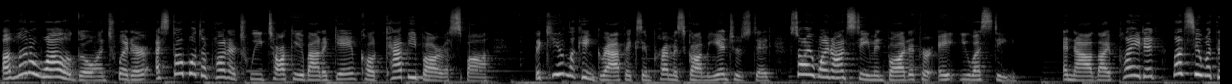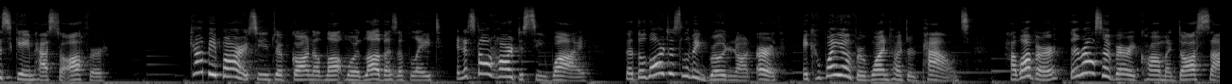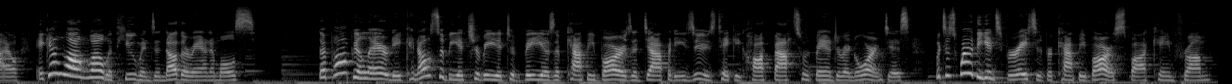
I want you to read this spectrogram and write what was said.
A little while ago on Twitter, I stumbled upon a tweet talking about a game called Capybara Spa. The cute looking graphics and premise got me interested, so I went on Steam and bought it for 8 USD. And now that I've played it, let's see what this game has to offer. Capybara seems to have gotten a lot more love as of late, and it's not hard to see why. They're the largest living rodent on Earth and can weigh over 100 pounds. However, they're also very calm and docile and get along well with humans and other animals. Their popularity can also be attributed to videos of capybaras at Japanese zoos taking hot baths with mandarin oranges, which is where the inspiration for Capybara Spa came from.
